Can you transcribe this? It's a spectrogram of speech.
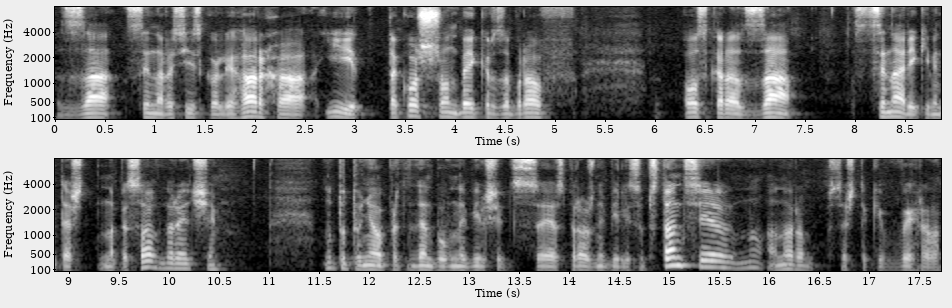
за сина російського олігарха. І також Шон Бейкер забрав Оскара за сценарій, який він теж написав, до речі. Ну, тут у нього претендент був найбільший це справжні білі субстанції. Ну, а Нора все ж таки виграла.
